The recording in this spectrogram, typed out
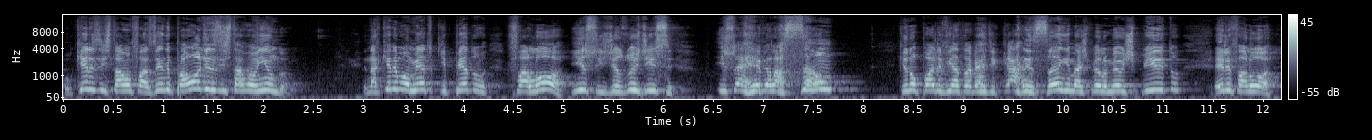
o que eles estavam fazendo e para onde eles estavam indo. E naquele momento que Pedro falou isso, e Jesus disse: Isso é revelação, que não pode vir através de carne e sangue, mas pelo meu espírito. Ele falou:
